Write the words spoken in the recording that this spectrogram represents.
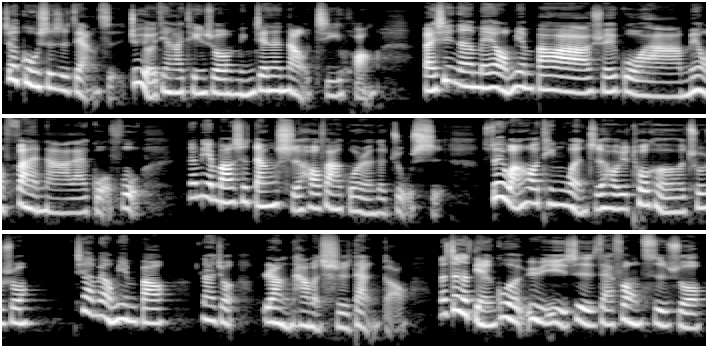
这个故事是这样子：就有一天，她听说民间在闹饥荒，百姓呢没有面包啊、水果啊、没有饭啊来果腹。那面包是当时候法国人的主食。所以王后听闻之后，就脱口而出说：“既然没有面包，那就让他们吃蛋糕。”那这个典故的寓意是在讽刺说，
